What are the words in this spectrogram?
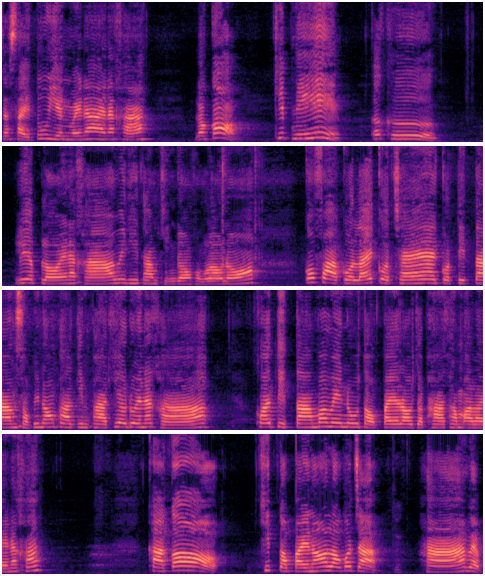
จะใส่ตู้เย็นไว้ได้นะคะ แล้วก็คลิปนี้ก็คือเรียบร้อยนะคะ วิธีทำขิงดองของเราเนาะก็ฝากกดไลค์กดแชร์ กดติดตามสองพี่น้องพากินพาเที่ยวด้วยนะคะ คอยติดตามว่าเมนูต่อไปเราจะพาทำอะไรนะคะ ค่ะก็คลิปต่อไปเนาะเราก็จะหาแบบ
